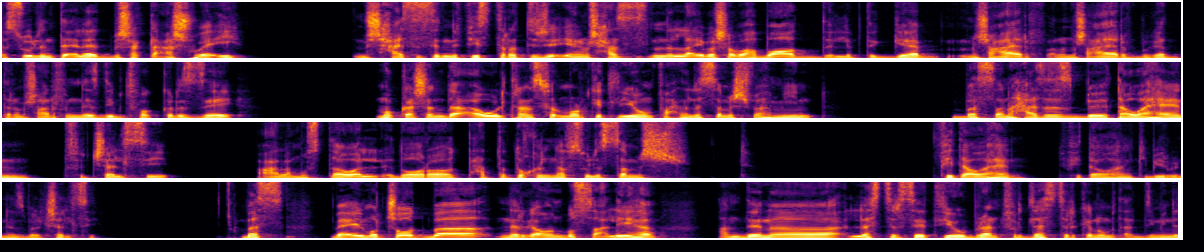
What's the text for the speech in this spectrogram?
سوق الانتقالات بشكل عشوائي. مش حاسس إن في استراتيجية يعني مش حاسس إن اللعيبة شبه بعض اللي بتتجاب. مش عارف أنا مش عارف بجد. أنا مش عارف الناس دي بتفكر إزاي. ممكن عشان ده أول transfer market ليهم فإحنا لسه مش فاهمين. بس أنا حاسس بتوهان في تشيلسي على مستوى الإدارة. حتى توخيل نفسه لسه مش في توهان في توهان كبير بالنسبة لتشيلسي. بس باقي الماتشات بقى نرجع ونبص عليها. عندنا ليستر سيتي وبرانتفورد. ليستر كانوا متقدمين 2-0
